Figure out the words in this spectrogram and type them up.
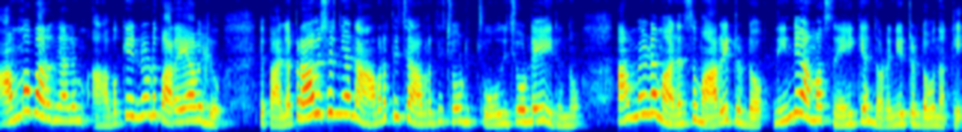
അമ്മ പറഞ്ഞാലും അവക്ക് എന്നോട് പറയാമല്ലോ പല പ്രാവശ്യം ഞാൻ ആവർത്തിച്ച് ആവർത്തിച്ചോട് ചോദിച്ചുകൊണ്ടേയിരുന്നു അമ്മയുടെ മനസ്സ് മാറിയിട്ടുണ്ടോ? നിന്നെ അമ്മ സ്നേഹിക്കാൻ തുടങ്ങിയിട്ടുണ്ടോ എന്നൊക്കെ.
